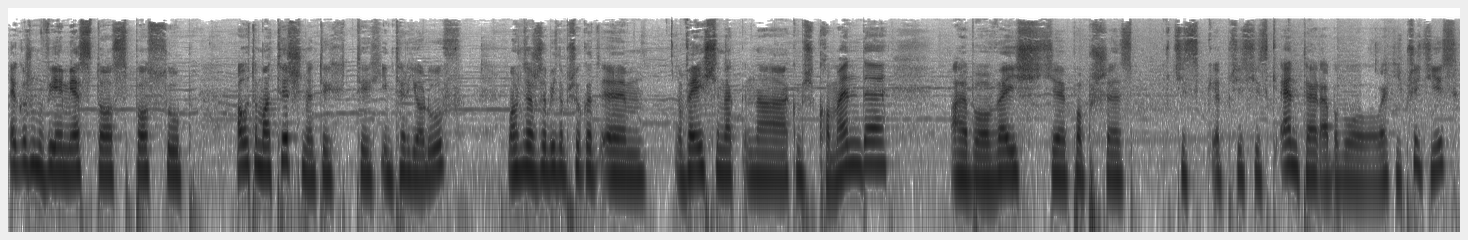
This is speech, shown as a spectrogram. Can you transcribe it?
Jak już mówiłem, jest to sposób automatyczny tych, tych interiorów, można zrobić na przykład wejście na, na jakąś komendę, albo wejście poprzez e, przycisk Enter albo było jakiś przycisk,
